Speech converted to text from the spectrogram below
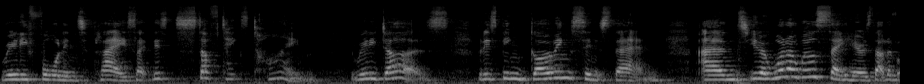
really fall into place, like this stuff takes time. It really does. But it's been going since then. And, you know, what I will say here is that I've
